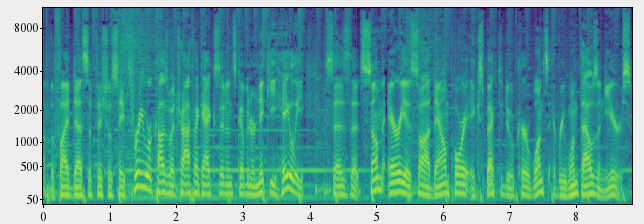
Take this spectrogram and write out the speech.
Of the five deaths, officials say three were caused by traffic accidents. Governor Nikki Haley says that some areas saw a downpour expected to occur once every 1,000 years.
